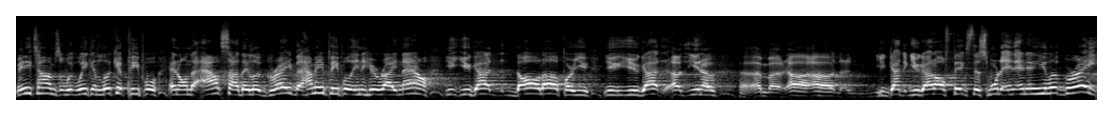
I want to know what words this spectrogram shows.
Many times we, can look at people and on the outside they look great, but how many people in here right now you, you got dolled up or you, you, you got, uh, you know, uh, um, uh, uh, you got, you got all fixed this morning and, and, and, you look great,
